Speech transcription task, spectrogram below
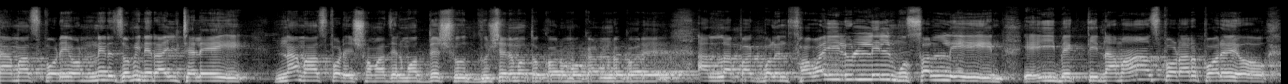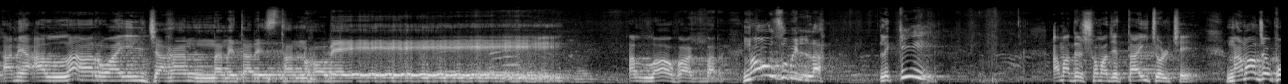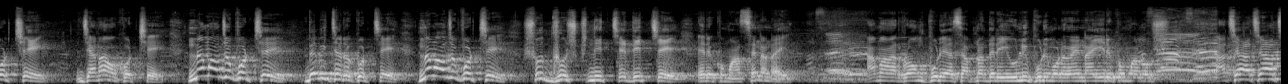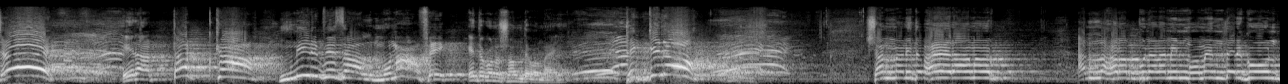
নামাজ পড়ে অন্যের জমিনের আইল ঠেলে, নামাজ পড়ে সমাজের মধ্যে সুদ ঘুষের মতো কর্মকাণ্ড করে। আল্লাহ পাক বলেন ফাওয়াইলুল্লিল মুসল্লিন এই ব্যক্তি নামাজ পড়ার পরেও আমি আল্লাহর ওয়াইল জাহান নামে তার স্থান হবে। আল্লাহ আকবার। নওজুবিল্লাহ কি? আমাদের সমাজে তাই চলছে। নামাজও পড়ছে, জানাও করছে, নামাজও পড়ছে বেবিচারও করছে, নামাজও পড়ছে, সুদ ঘুষ নিচ্ছে, দিচ্ছে, এরকম আছে না নাই? আমার রংপুরে আছে, আপনাদের এই উলিপুরে মনে হয় নাই এরকম মানুষ? আছে আছে আছে! এরা টাটকা, নির্ভেজাল, মোনাফেক, এতে কোনো সন্দেহ নাই। ঠিক কিনা? সম্মানিত ভাইয়েরা আমার আল্লাহ রাব্বুল আলামিন মোমেনদের গুণ,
